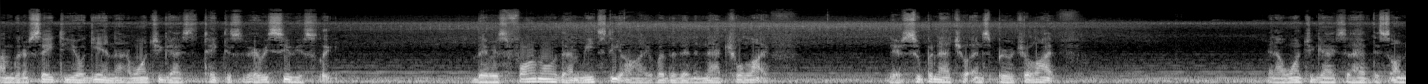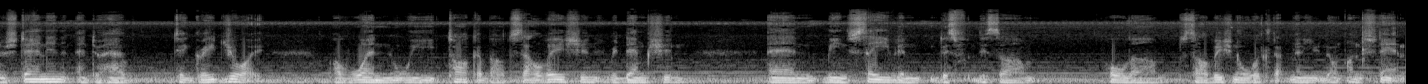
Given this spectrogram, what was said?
I'm going to say to you again, I want you guys to take this very seriously. There is far more that meets the eye rather than a natural life. There's supernatural and spiritual life. And I want you guys to have this understanding and to have take great joy of when we talk about salvation, redemption, and being saved and this this um, whole um, salvational work that many don't understand.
